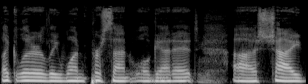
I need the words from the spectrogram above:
like literally 1% will get it. Uh, shy,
